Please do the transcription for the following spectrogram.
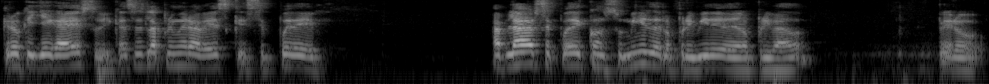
creo que llega a eso, y es la primera vez que se puede hablar, se puede consumir de lo prohibido y de lo privado, pero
